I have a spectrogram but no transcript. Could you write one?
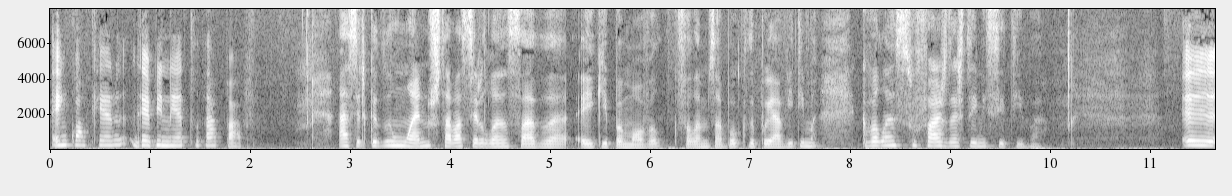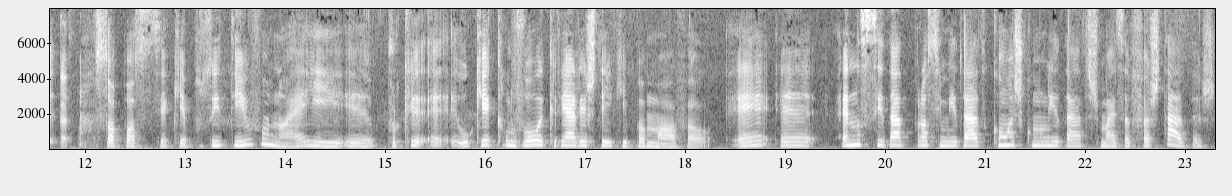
em qualquer gabinete da APAV. Há cerca de um ano estava a ser lançada a equipa móvel, que falamos há pouco, de apoio à vítima. Que balanço faz desta iniciativa? Eh, só posso dizer que é positivo, não é? E, eh, porque eh, o que é que levou a criar esta equipa móvel? É a necessidade de proximidade com as comunidades mais afastadas.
